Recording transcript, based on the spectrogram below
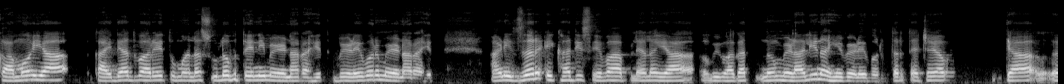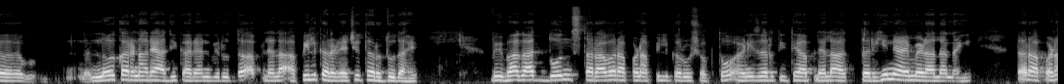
कामं या कायद्याद्वारे तुम्हाला सुलभतेने मिळणार आहेत वेळेवर मिळणार आहेत. आणि जर एखादी सेवा आपल्याला या विभागात न मिळाली नाही वेळेवर तर त्याच्या त्या न करणाऱ्या अधिकाऱ्यांविरुद्ध आपल्याला अपील करण्याची तरतूद आहे. विभागात दोन स्तरावर आपण अपील करू शकतो आणि जर तिथे आपल्याला तरीही न्याय मिळाला नाही तर आपण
